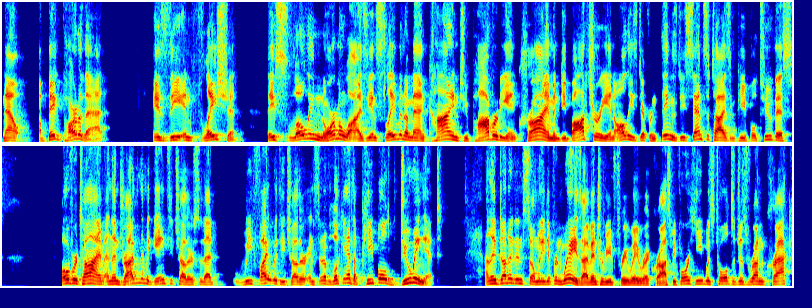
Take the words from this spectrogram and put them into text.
Now, a big part of that is the inflation. They slowly normalize the enslavement of mankind to poverty and crime and debauchery and all these different things, desensitizing people to this over time and then driving them against each other so that we fight with each other instead of looking at the people doing it. And they've done it in so many different ways. I've interviewed Freeway Rick Ross before. He was told to just run crack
